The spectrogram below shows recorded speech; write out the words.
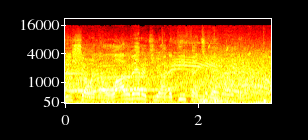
He's showing a lot of energy on the defensive end right now.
